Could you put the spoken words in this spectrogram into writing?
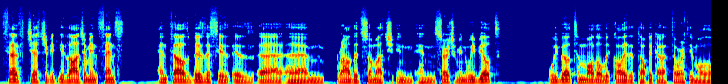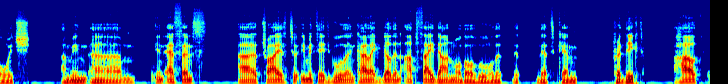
since ChatGPT launch, I mean, since Entail's business is, is uh, um, grounded so much in in search. I mean, we built we built a model. We call it the topical authority model, which I mean, um, in essence uh, tries to imitate Google and kind of like build an upside down model of Google that, that, that can predict how to,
